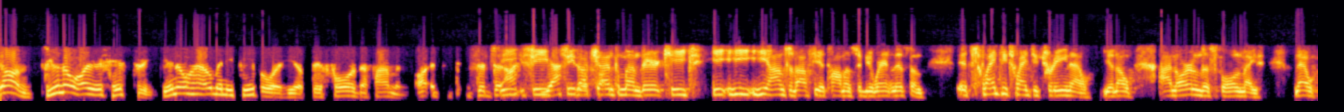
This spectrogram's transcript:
John, do you know Irish history? Do you know how many people were here before the famine? Uh, the- the See, act- see, the see that gentleman there, Keith. He, he he answered that for you, Thomas. If you weren't listening, it's 2023 now, you know, and Ireland is full, mate. Now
